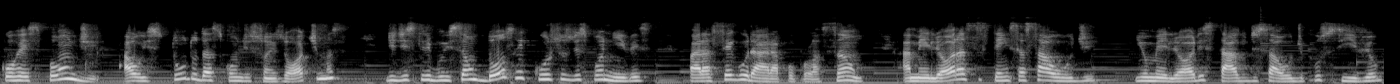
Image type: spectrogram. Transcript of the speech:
corresponde ao estudo das condições ótimas de distribuição dos recursos disponíveis para assegurar à população a melhor assistência à saúde e o melhor estado de saúde possível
